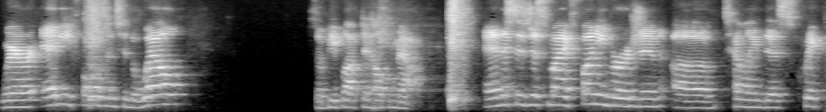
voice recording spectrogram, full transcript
where Eddie falls into the well, so people have to help him out. And this is just my funny version of telling this quick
